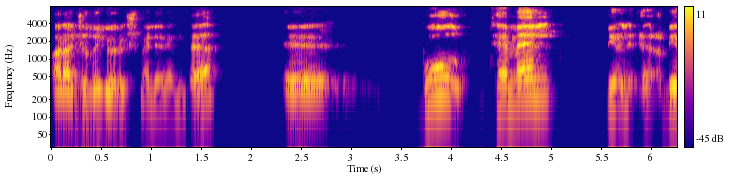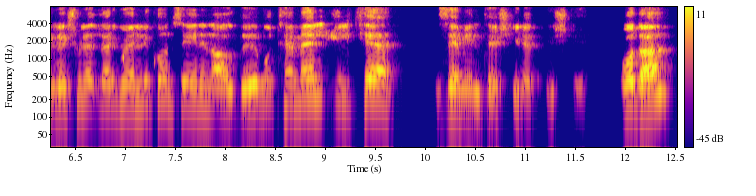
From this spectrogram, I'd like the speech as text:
aracılı görüşmelerinde e, bu temel bir, Birleşmiş Milletler Güvenlik Konseyi'nin aldığı bu temel ilke zemin teşkil etmişti. O da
